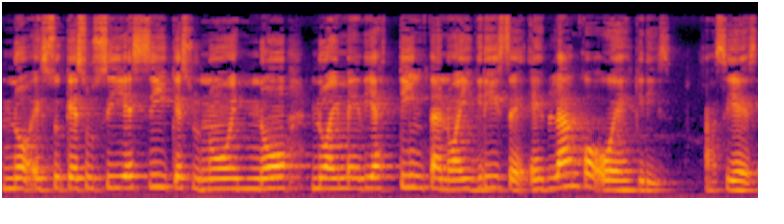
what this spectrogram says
no, es, que su sí es sí, que su no es no, no hay medias tintas, no hay grises, es blanco o es gris. Así es.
